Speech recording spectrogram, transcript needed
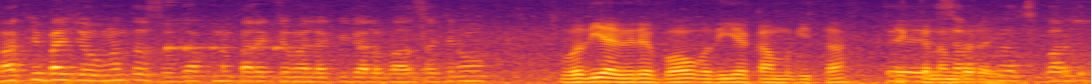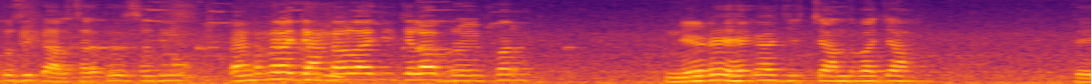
ਬਾਕੀ ਬਾਈ ਜੋਗਮਨ ਦੱਸੂਗਾ ਆਪਣੇ ਬਾਰੇ ਕਿਵੇਂ ਲੱਗੀ ਗੱਲਬਾਤ? ਸੱਜਣੋ। ਵਧੀਆ ਵੀਰੇ ਬਹੁਤ ਵਧੀਆ ਕੰਮ ਕੀਤਾ। ਇੱਕ ਨੰਬਰ ਹੈ ਸੰਪਰਕ ਤੁਸੀਂ ਕਰ ਸਕਦੇ ਹੋ ਸੱਜਣੋ। ਪਿੰਡ ਮੇਰਾ ਜੰਡ ਵਾਲਾ ਜੀ ਜ਼ਿਲ੍ਹਾ ਫਿਰੋਜ਼ਪੁਰ। ਨੇੜੇ ਹੈਗਾ ਜੀ ਚੰਦਵਾਜਾ ਤੇ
